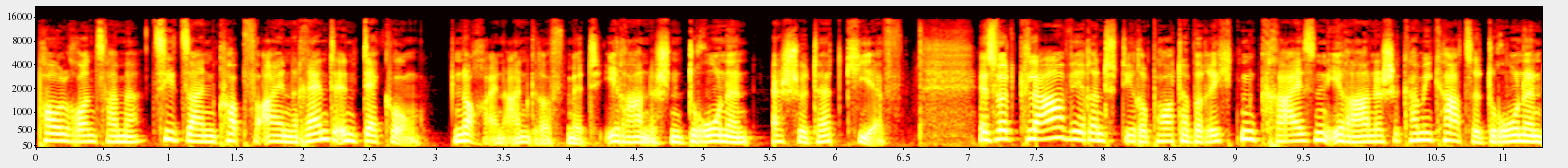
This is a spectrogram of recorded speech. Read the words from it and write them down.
Paul Ronsheimer zieht seinen Kopf ein, rennt in Deckung. Noch ein Angriff mit iranischen Drohnen erschüttert Kiew. Es wird klar, während die Reporter berichten, kreisen iranische Kamikaze-Drohnen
